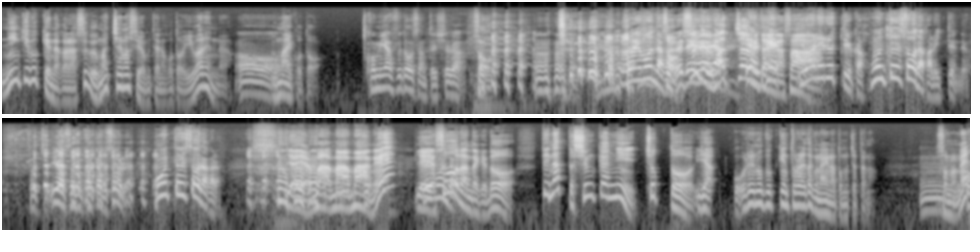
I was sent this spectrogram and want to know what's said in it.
人気物件だからすぐ埋まっちゃいますよ、みたいなことを言われんのよ。おうまいこと。小宮不動産と一緒だ。そう。そういうもんだからね。そうすぐ埋まっちゃうみたいなさ言われるっていうか、本当にそうだから言ってんだよ。そっち。いや、その方もそうだよ。本当にそうだから。いやいや、まあまあまあね。いやいや、そうなんだけど、ってなった瞬間に、ちょっと、いや、俺の物件取られたくないなと思っちゃったの。そのね、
